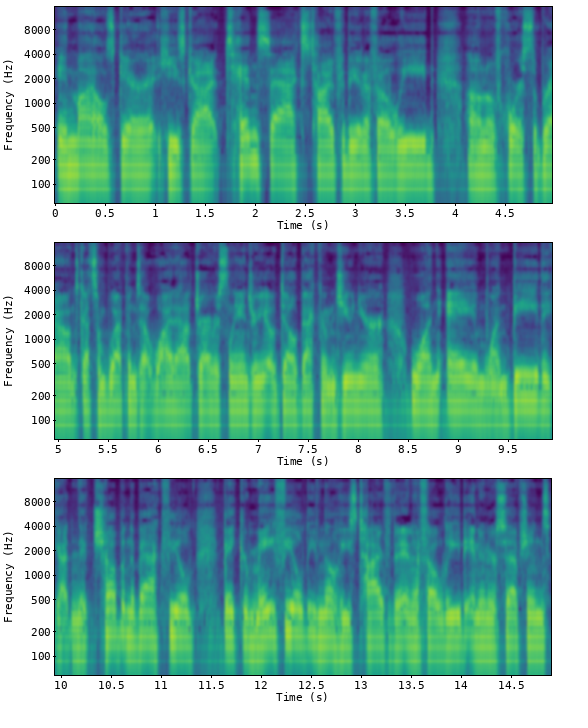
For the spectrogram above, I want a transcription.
in Myles Garrett. He's got 10 sacks, tied for the NFL lead. Um, of course, the Browns got some weapons at wideout Jarvis Landry, Odell Beckham Jr., 1A and 1B. They got Nick Chubb in the backfield. Baker Mayfield, even though he's tied for the NFL lead in interceptions,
